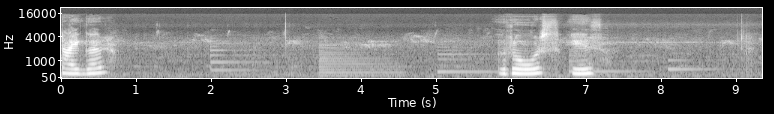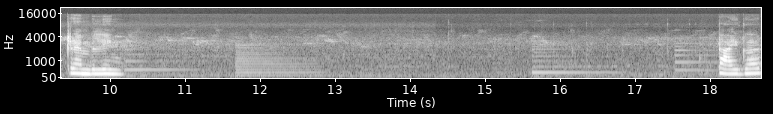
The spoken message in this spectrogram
tiger roars is trembling. Tiger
